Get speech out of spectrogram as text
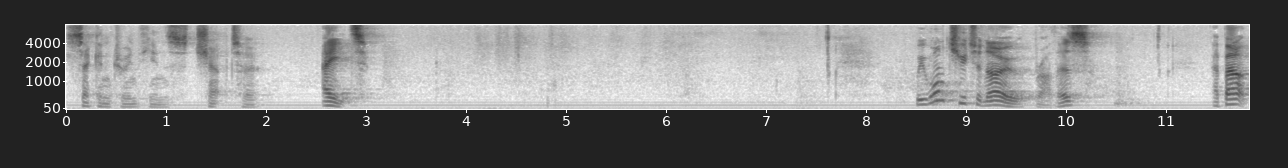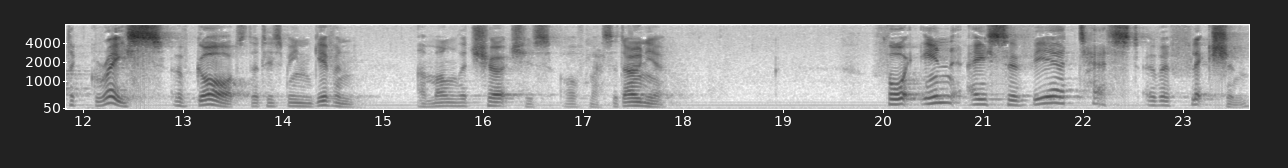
2 Corinthians chapter 8. We want you to know, brothers, about the grace of God that has been given among the churches of Macedonia. For in a severe test of affliction,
